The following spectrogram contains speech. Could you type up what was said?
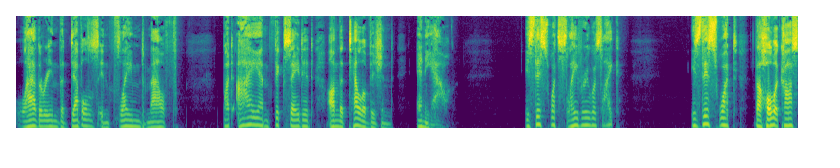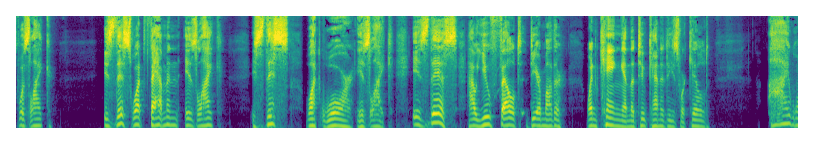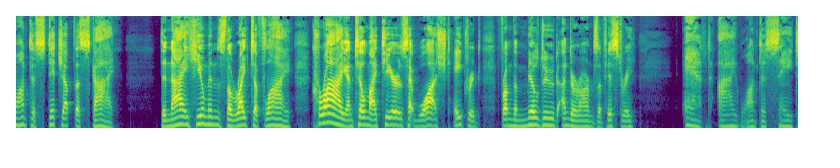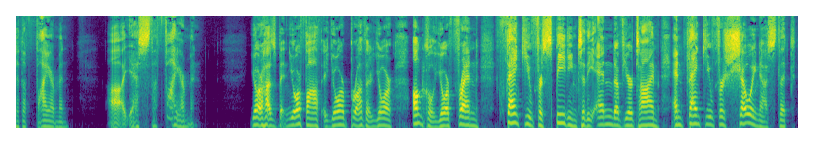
lathering the devil's inflamed mouth. But I am fixated on the television anyhow. Is this what slavery was like? Is this what the Holocaust was like? Is this what famine is like? Is this what war is like? Is this how you felt, dear mother, when King and the two Kennedys were killed? I want to stitch up the sky, deny humans the right to fly, cry until my tears have washed hatred from the mildewed underarms of history. And I want to say to the firemen, ah, yes, the firemen, your husband, your father, your brother, your uncle, your friend, thank you for speeding to the end of your time, and thank you for showing us that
